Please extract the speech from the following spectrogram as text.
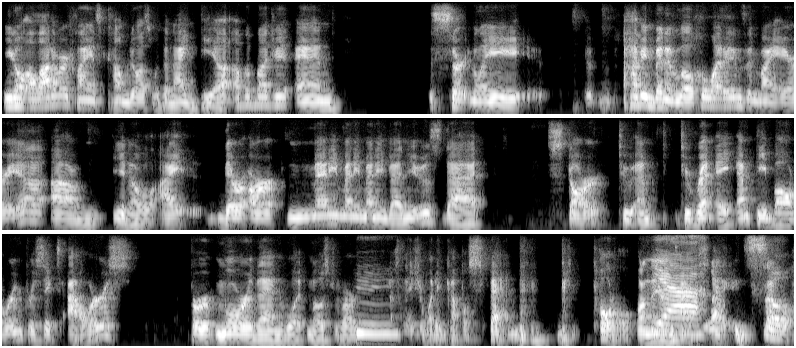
You know, a lot of our clients come to us with an idea of a budget and certainly having been in local weddings in my area, um, you know, I there are many, many, many venues that start to em- to rent a empty ballroom for six hours for more than what most of our mm. destination wedding couples spend total on their yeah. entire weddings. So,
